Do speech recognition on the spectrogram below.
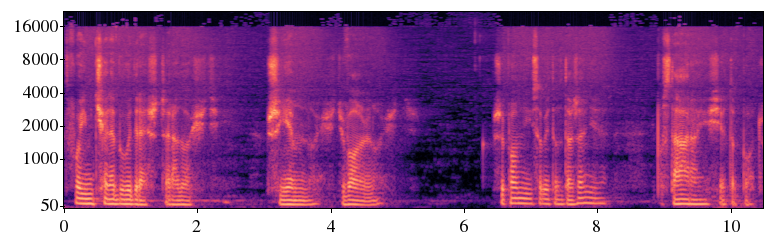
w Twoim ciele były dreszcze radości, przyjemność, wolność. Przypomnij sobie to zdarzenie i postaraj się to poczuć.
